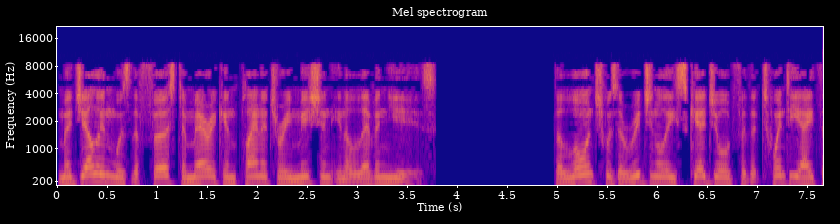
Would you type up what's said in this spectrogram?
Magellan was the first American planetary mission in 11 years. The launch was originally scheduled for 28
